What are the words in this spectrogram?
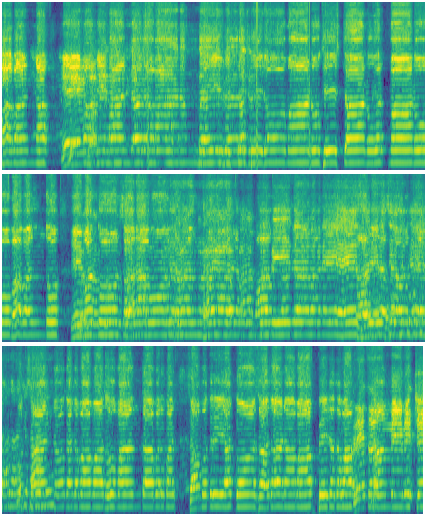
भवन्न एवमिमाञ्जनमानं दैवश्चेजो मानुखिश्चानुवर्त्मानो भवन्तो एवन्तो सनमो समुद्रियज्ञो सदनमाप्येतवा घृतं मे भिक्षे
